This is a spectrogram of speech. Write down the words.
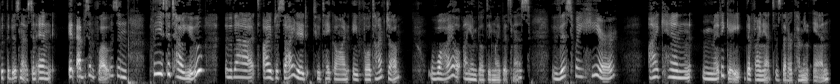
with the business, and, and it ebbs and flows. And pleased to tell you that I've decided to take on a full time job while I am building my business. This way, here, I can mitigate the finances that are coming in.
